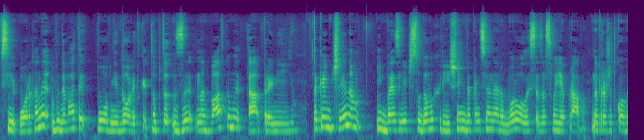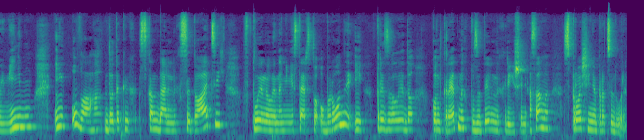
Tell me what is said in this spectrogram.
всі органи видавати повні довідки, тобто з надбавками та премією. Таким чином. І безліч судових рішень, де пенсіонери боролися за своє право на прожитковий мінімум, і увага до таких скандальних ситуацій вплинули на Міністерство оборони і призвели до конкретних позитивних рішень, а саме спрощення процедури.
